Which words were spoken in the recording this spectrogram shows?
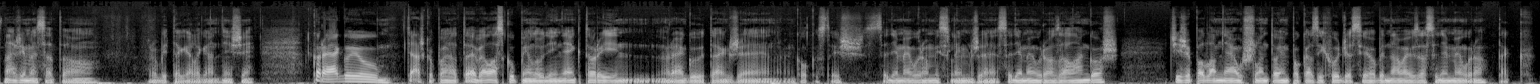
snažíme sa to robiť tak elegantnejšie. Ako reagujú, ťažko povedať, to je veľa skupín ľudí. Niektorí reagujú tak, že neviem, koľko stojíš, 7 eur myslím, že 7 eur za langoš Čiže podľa mňa už len to im pokazí chuť, že si ho objednávajú za 7 eur, tak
